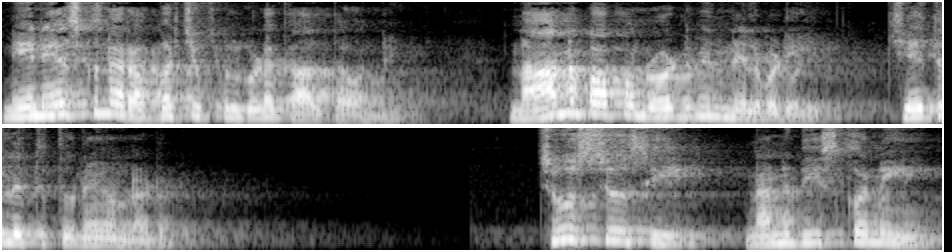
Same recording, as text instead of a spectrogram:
నేను వేసుకున్న రబ్బర్ చెప్పులు కూడా కాలుతా ఉన్నాయి. నాన్న పాపం రోడ్డు మీద నిలబడి చేతులెత్తుతూనే ఉన్నాడు. చూసి చూసి నన్ను తీసుకొని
